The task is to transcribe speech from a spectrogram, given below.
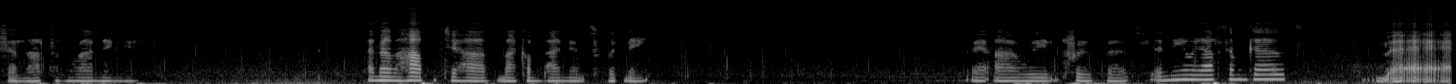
It's a lot of running. And I'm happy to have my companions with me. They are real troopers. And here we have some goats. Meh.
